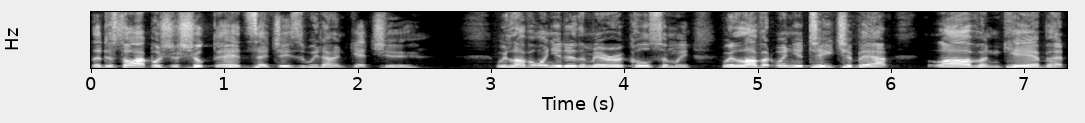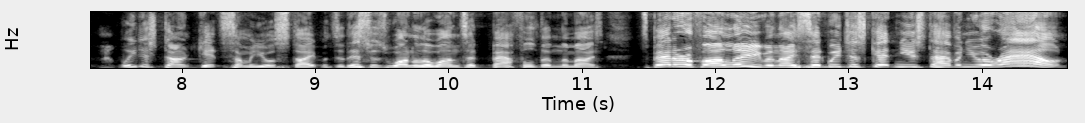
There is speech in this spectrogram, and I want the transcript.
the disciples just shook their head and said, Jesus, we don't get you. We love it when you do the miracles and we, we love it when you teach about love and care, but we just don't get some of your statements. And this was one of the ones that baffled them the most. It's better if I leave. And they said, We're just getting used to having you around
